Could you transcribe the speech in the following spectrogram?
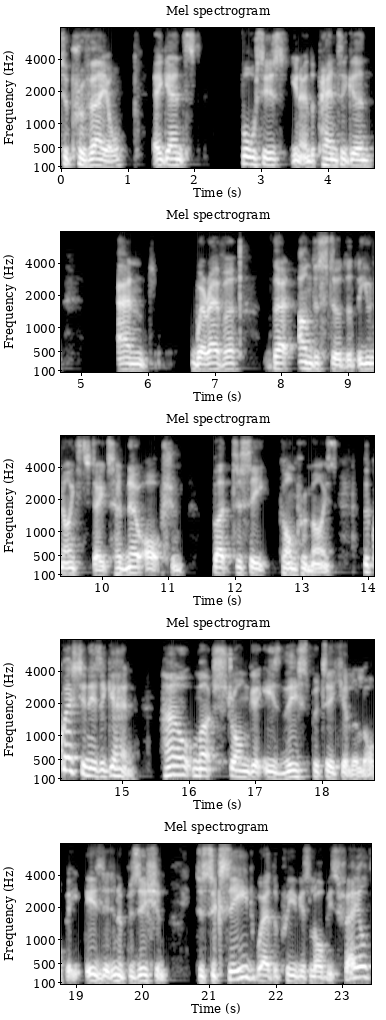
to prevail against forces, you know, in the Pentagon, and wherever that understood that the United States had no option but to seek compromise. The question is again, how much stronger is this particular lobby? Is it in a position to succeed where the previous lobbies failed,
